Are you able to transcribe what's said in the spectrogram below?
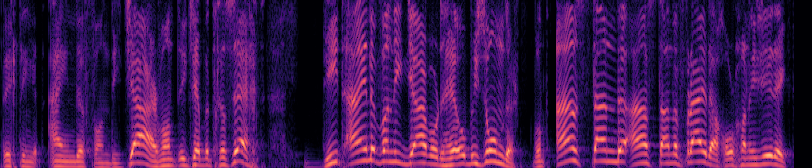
richting het einde van dit jaar. Want ik heb het gezegd, dit einde van dit jaar wordt heel bijzonder. Want aanstaande, aanstaande vrijdag organiseer ik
